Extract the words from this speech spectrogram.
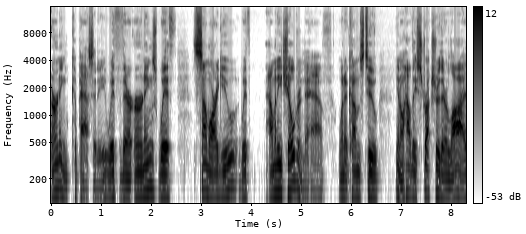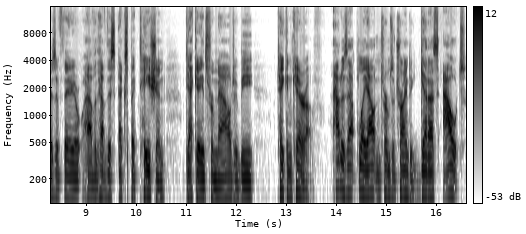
earning capacity, with their earnings, with some argue with how many children to have when it comes to you know how they structure their lives if they have have this expectation decades from now to be taken care of. How does that play out in terms of trying to get us out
